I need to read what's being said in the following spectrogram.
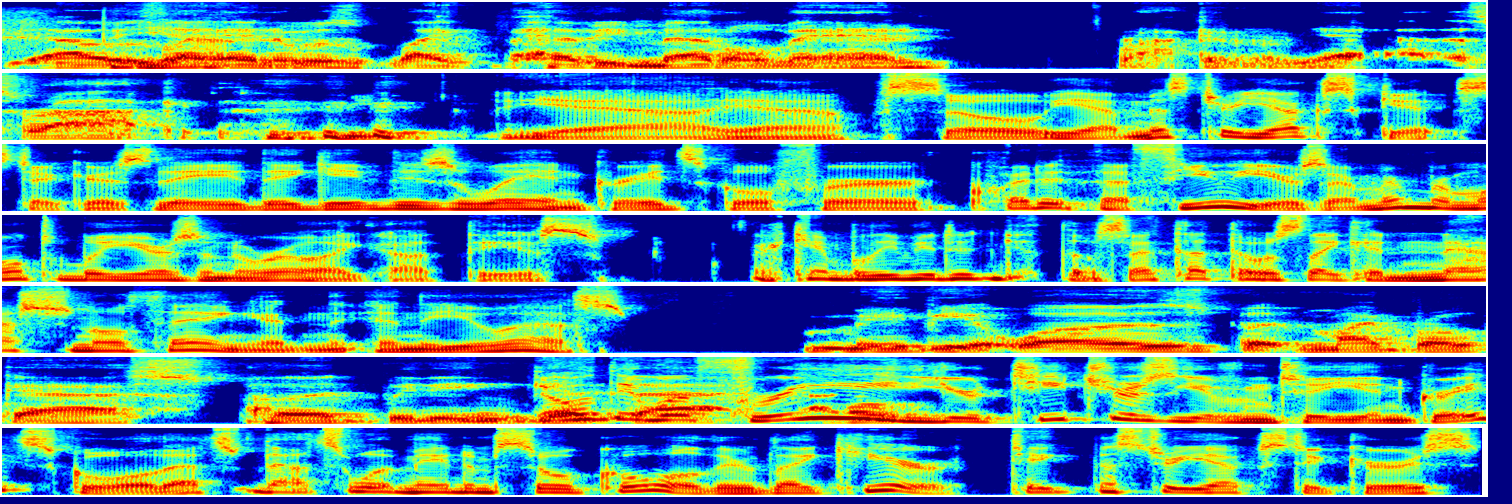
Yeah, it was yeah. like, and it was like heavy metal, man. Rocking, yeah, that's rock. Yeah, yeah. So yeah, Mr. Yuck sk- stickers. They they gave these away in grade school for quite a, a few years. I remember multiple years in a row I got these. I can't believe you didn't get those. I thought that was like a national thing in in the U.S. Maybe it was, but my broke ass hood, we didn't get. No, they were that. I free. Your teachers give them to you in grade school. That's that's what made them so cool. They're like, here, take Mr. Yuck stickers.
